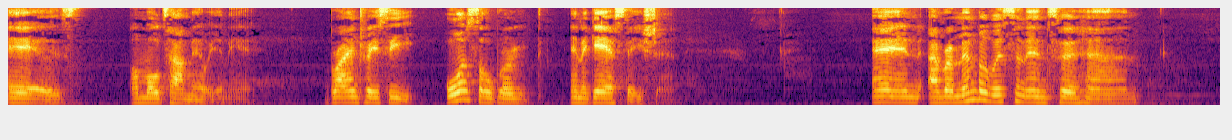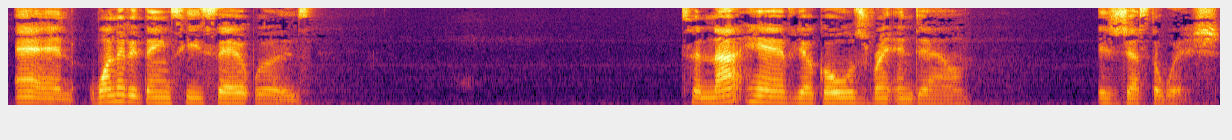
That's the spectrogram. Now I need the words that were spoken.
as a multimillionaire. Brian Tracy also worked in a gas station. And I remember listening to him, and one of the things he said was to not have your goals written down is just a wish.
